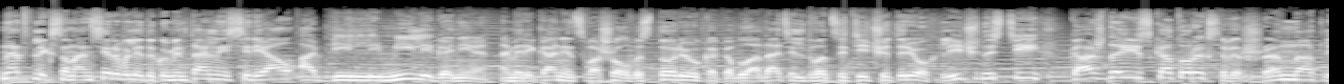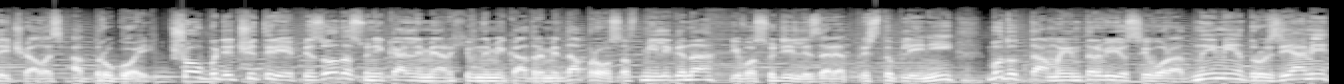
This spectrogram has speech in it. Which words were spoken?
Netflix анонсировали документальный сериал о Билли Миллигане. Американец вошел в историю как обладатель 24 личностей, каждая из которых совершенно отличалась от другой. В шоу будет 4 эпизода с уникальными архивными кадрами допросов Миллигана. Его судили за ряд преступлений. Будут там и интервью с его родными, друзьями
